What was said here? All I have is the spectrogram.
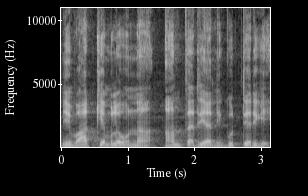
నీ వాక్యంలో ఉన్న ఆంతర్యాన్ని గుర్తెరిగి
